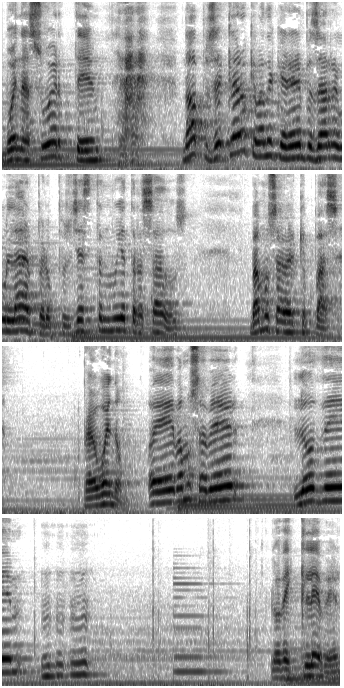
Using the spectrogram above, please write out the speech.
Buena suerte. no, pues eh, claro que van a querer empezar a regular, pero pues ya están muy atrasados. Vamos a ver qué pasa. Pero bueno, eh, vamos a ver lo de. Mm, mm, mm, lo de Clever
